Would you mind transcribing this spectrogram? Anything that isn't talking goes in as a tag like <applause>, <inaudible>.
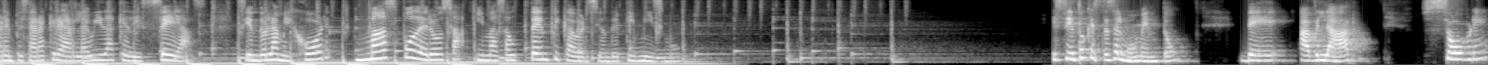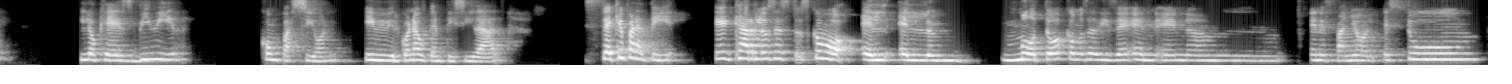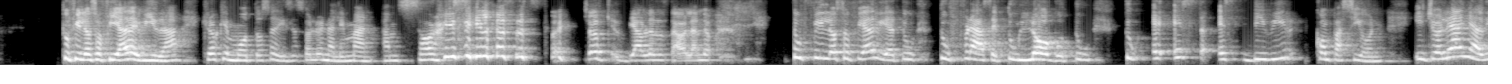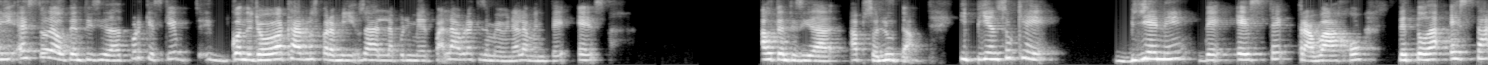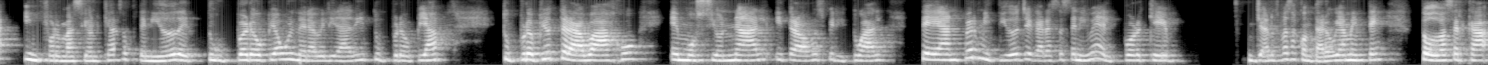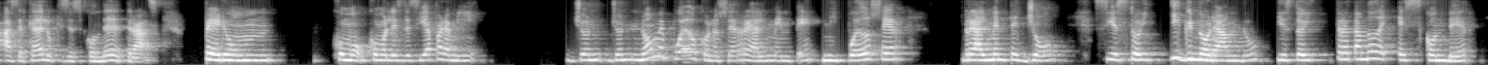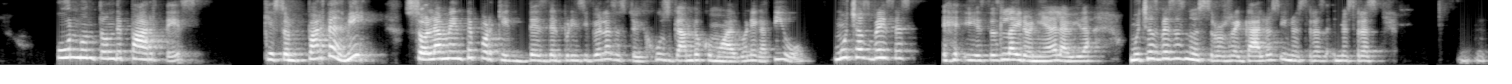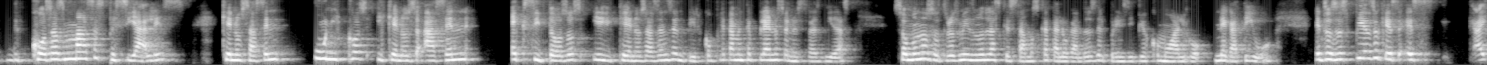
para empezar a crear la vida que deseas, siendo la mejor, más poderosa y más auténtica versión de ti mismo. Siento que este es el momento de hablar sobre lo que es vivir con pasión y vivir con autenticidad. Sé que para ti, eh, Carlos, esto es como el, el moto, como se dice en, en, um, en español, es tu tu filosofía de vida. Creo que moto se dice solo en alemán. I'm sorry <laughs> si las estoy, yo que diablos estaba hablando. Tu filosofía de vida, tu, tu frase, tu logo, tu, tu, e, es, es vivir con pasión. Y yo le añadí esto de autenticidad porque es que eh, cuando yo veo a Carlos, para mí, o sea, la primera palabra que se me viene a la mente es autenticidad absoluta. Y pienso que viene de este trabajo, de toda esta información que has obtenido de tu propia vulnerabilidad y tu propia tu propio trabajo emocional y trabajo espiritual te han permitido llegar hasta este nivel, porque ya nos vas a contar obviamente todo acerca, acerca de lo que se esconde detrás, pero mm, como, como les decía, para mí, yo, yo no me puedo conocer realmente, ni puedo ser realmente yo si estoy ignorando y estoy tratando de esconder un montón de partes que son parte de mí, solamente porque desde el principio las estoy juzgando como algo negativo. Muchas veces, <laughs> y esta es la ironía de la vida, muchas veces nuestros regalos y nuestras, nuestras cosas más especiales que nos hacen únicos y que nos hacen exitosos y que nos hacen sentir completamente plenos en nuestras vidas, somos nosotros mismos las que estamos catalogando desde el principio como algo negativo. Entonces pienso que es,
